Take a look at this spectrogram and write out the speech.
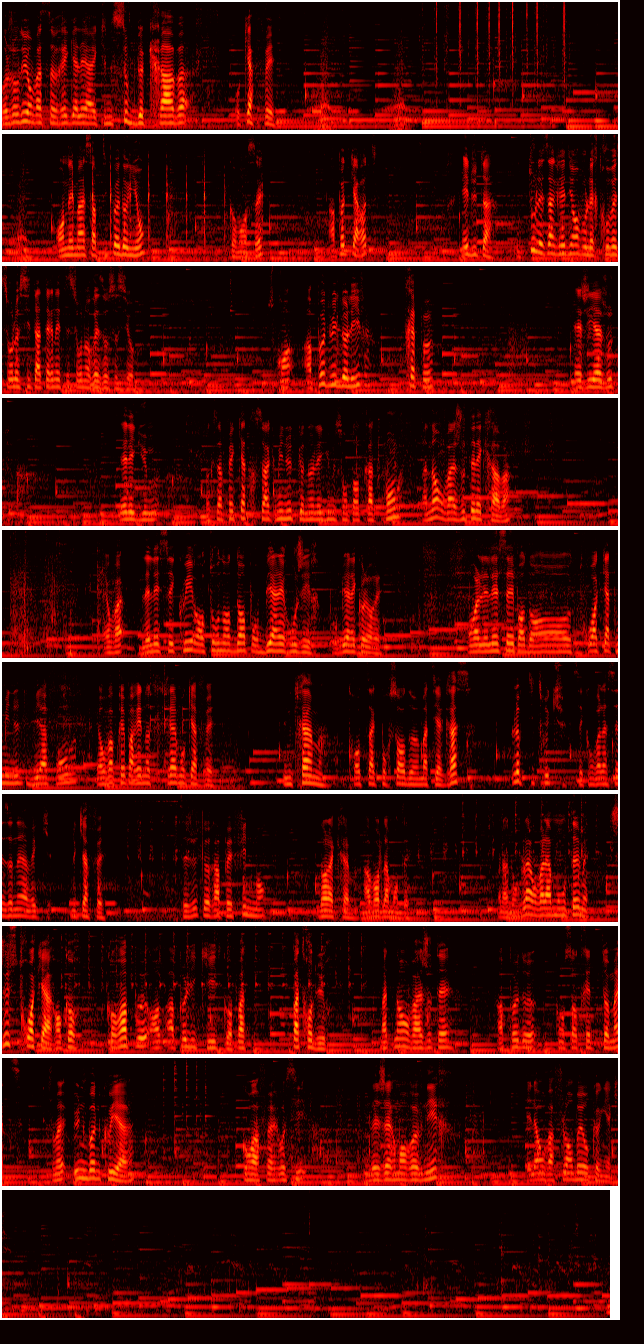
Aujourd'hui, on va se régaler avec une soupe de crabe au café. On émince un petit peu d'oignon, commencer, un peu de carottes et du thym. Tous les ingrédients, vous les retrouvez sur le site internet et sur nos réseaux sociaux. Je prends un peu d'huile d'olive, très peu, et j'y ajoute les légumes. Donc ça fait 4-5 minutes que nos légumes sont en train de fondre. Maintenant, on va ajouter les crabes. hein. Et on va les laisser cuire en tournant dedans pour bien les rougir, pour bien les colorer. On va les laisser pendant 3-4 minutes bien fondre et on va préparer notre crème au café. Une crème 35% de matière grasse. Le petit truc, c'est qu'on va l'assaisonner avec du café. C'est juste le râper finement dans la crème avant de la monter. Voilà, donc là on va la monter, mais juste trois quarts, encore, encore un, peu, un, peu liquide, quoi, pas, pas trop dur. Maintenant on va ajouter un peu de concentré de tomate. Je mets une bonne cuillère hein, qu'on va faire aussi légèrement revenir. Et là on va flamber au cognac.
